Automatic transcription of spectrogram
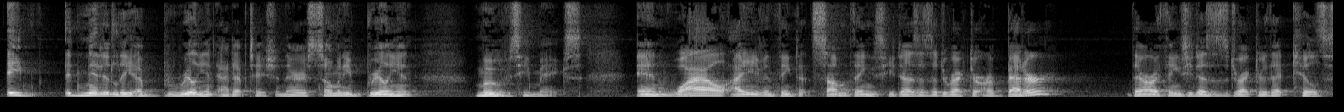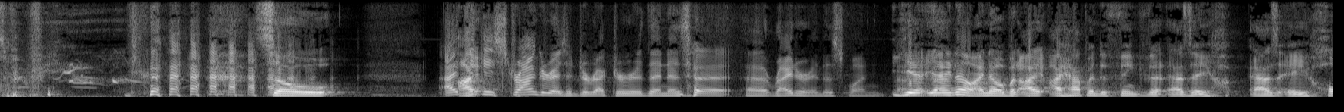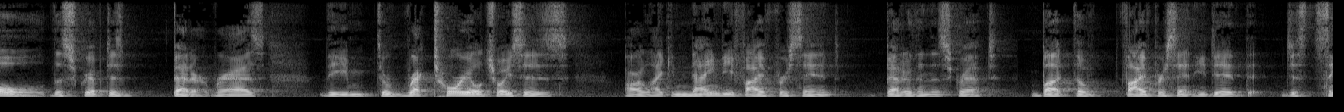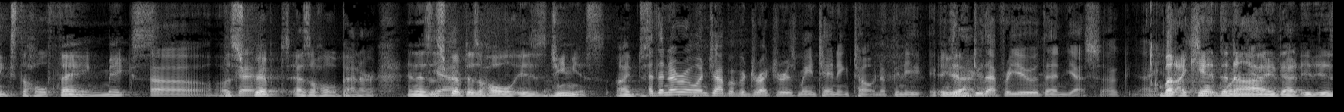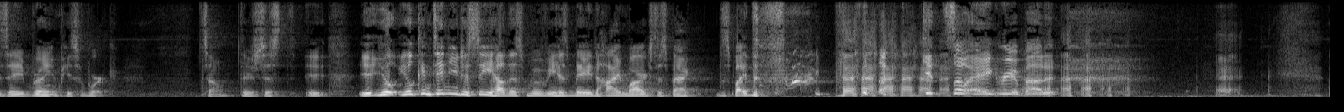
a admittedly a brilliant adaptation. There are so many brilliant moves he makes, and while I even think that some things he does as a director are better, there are things he does as a director that kills this movie. so I think I- he's stronger as a director than as a, a writer in this one. Uh, Yeah, yeah, I know, I know, but I, I happen to think that as a as a whole, the script is better, whereas the directorial choices are like ninety five percent better than the script, but the five percent he did just sinks the whole thing makes Oh, the script as a whole better, and as the Yeah. script as a whole is genius. I just And the number one job of a director is maintaining tone. If he, if he didn't do that for you, then yes. Okay, I but I can't your point of deny that it is a brilliant piece of work. So there's just it, you, you'll you'll continue to see how this movie has made high marks despite despite the fact that I get so angry about it.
